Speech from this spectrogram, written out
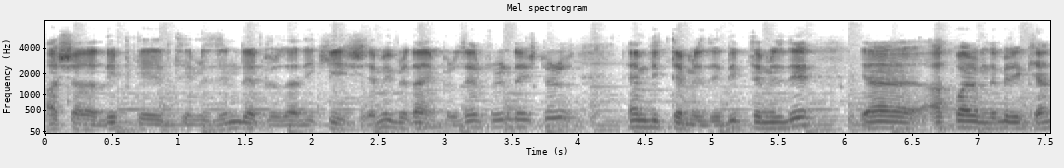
aşağıda dip temizliğini de yapıyoruz. Yani iki işlemi birden yapıyoruz. Hem suyunu değiştiriyoruz hem dip temizliği. Dip temizliği ya akvaryumda biriken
